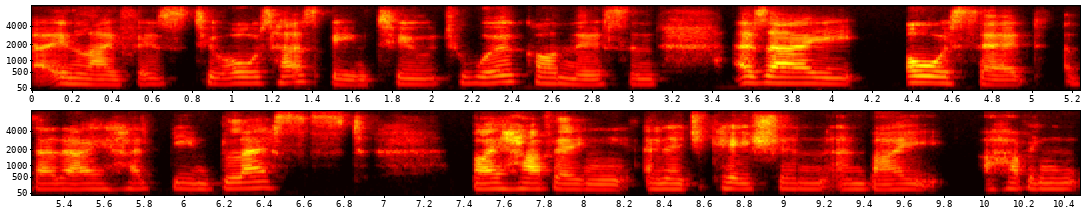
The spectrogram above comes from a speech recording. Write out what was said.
uh, in life is to always has been to to work on this. And as I always said that I had been blessed by having an education and by having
